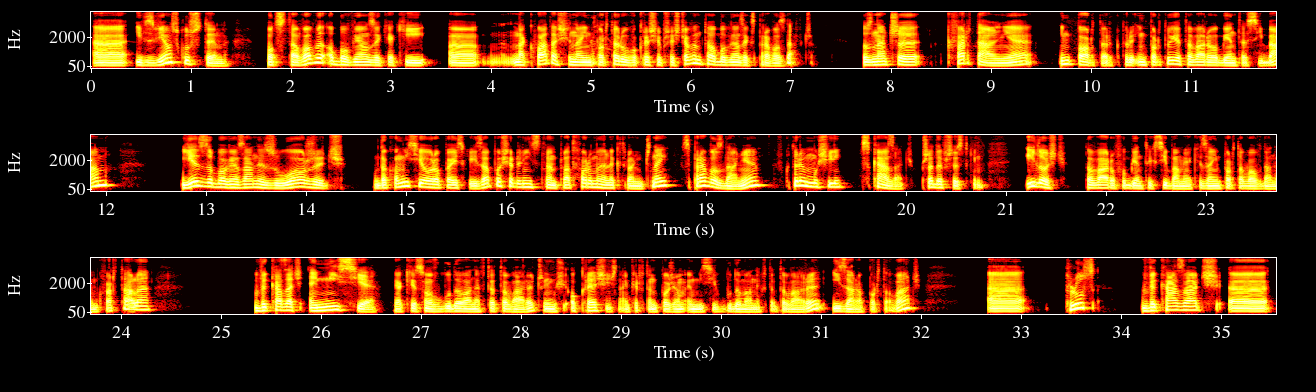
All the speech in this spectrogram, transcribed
e, i w związku z tym podstawowy obowiązek, jaki e, nakłada się na importerów w okresie przejściowym, to obowiązek sprawozdawczy. To znaczy kwartalnie importer, który importuje towary objęte CBAM, jest zobowiązany złożyć do Komisji Europejskiej za pośrednictwem platformy elektronicznej sprawozdanie, w którym musi wskazać przede wszystkim ilość towarów objętych CBAM, jakie zaimportował w danym kwartale, wykazać emisje, jakie są wbudowane w te towary, czyli musi określić najpierw ten poziom emisji wbudowanych w te towary i zaraportować, e, plus wykazać e,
